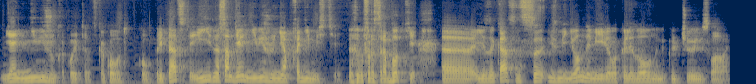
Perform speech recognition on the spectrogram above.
я не вижу какой-то какого-то такого препятствия и на самом деле не вижу необходимости в разработке э, языка с, с измененными или локализованными ключевыми словами.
